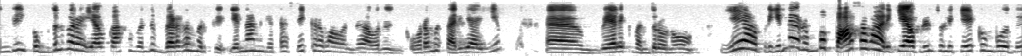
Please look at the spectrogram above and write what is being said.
வந்து இப்ப முதல்வர் ஐயாவுக்காக வந்து விரதம் இருக்கு. என்னன்னு கேட்டா சீக்கிரமா வந்து அவரு உடம்பு சரியாகி வேலைக்கு வந்துடணும். ஏன் அப்படி? என்ன ரொம்ப பாசமா இருக்கே அப்படின்னு சொல்லி கேட்கும்போது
